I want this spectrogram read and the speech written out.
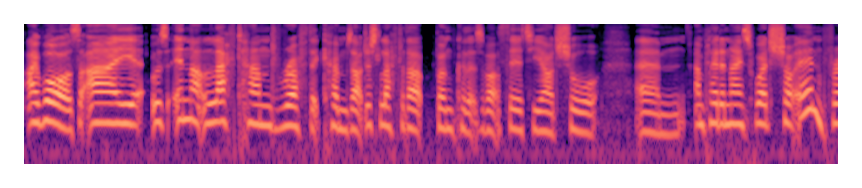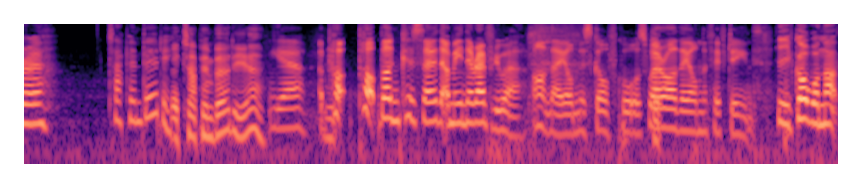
I was. I was in that left-hand rough that comes out just left of that bunker that's about 30 yards short, um, and played a nice wedge shot in for a tap-in birdie. A tap in birdie, yeah. Yeah. A pot, pot bunkers, though, I mean, they're everywhere, aren't they, on this golf course? Where are they on the 15th? Yeah, you've got one that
